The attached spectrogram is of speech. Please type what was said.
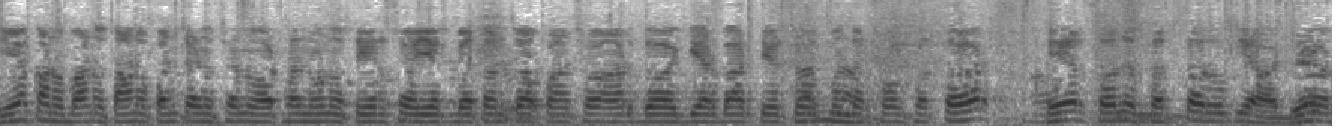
એકાણું બાણું પંચાણું છન્નું અઠાણું તેરસો એક બે ત્રણ ચાર પાંચ આઠ અગિયાર બાર તેર ચૌદ પંદર સોળ ને સત્તર રૂપિયા અઢાર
